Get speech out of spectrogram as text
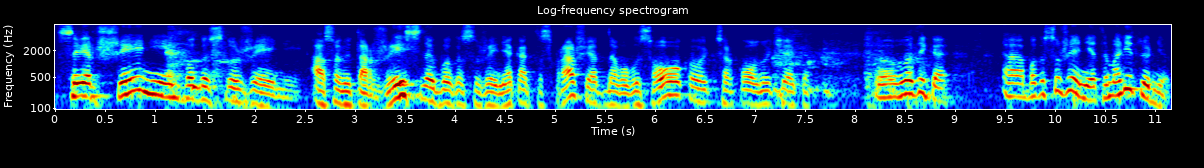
совершением богослужений, а особенно торжественных богослужений. Я как-то спрашиваю одного высокого церковного человека, «Э, Владыка, а богослужение – это молитва или нет?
